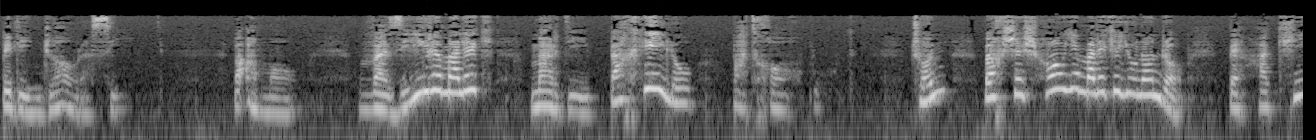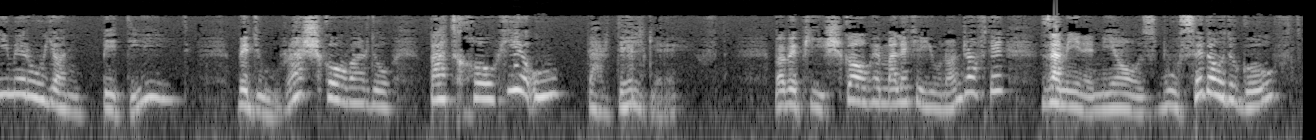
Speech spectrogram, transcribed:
به دینجا رسید. و اما وزیر ملک مردی بخیل و بدخواه بود. چون بخشش های ملک یونان را به حکیم رویان بدید به دو رشک آورد و بدخواهی او در دل گرفت و به پیشگاه ملک یونان رفته زمین نیاز بوسه داد و گفت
